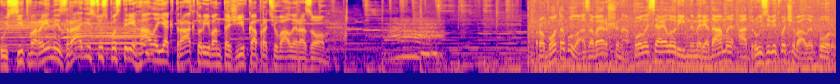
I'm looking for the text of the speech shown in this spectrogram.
Усі тварини з радістю спостерігали, як трактор і вантажівка працювали разом. Робота була завершена, поле сяяло рівними рядами, а друзі відпочивали поруч.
